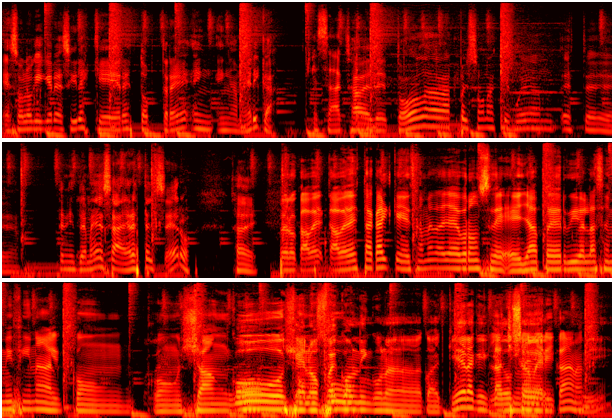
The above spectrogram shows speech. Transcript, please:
eso lo que quiere decir es que eres top 3 en, en América. Exacto. ¿sabes? De todas las personas que juegan este tenis de mesa, eres tercero, ¿sabes? Pero cabe, cabe destacar que esa medalla de bronce ella perdió en la semifinal con, con Shang Wu, Con- que no fue con ninguna cualquiera. Que La quedó china americana. Sí.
